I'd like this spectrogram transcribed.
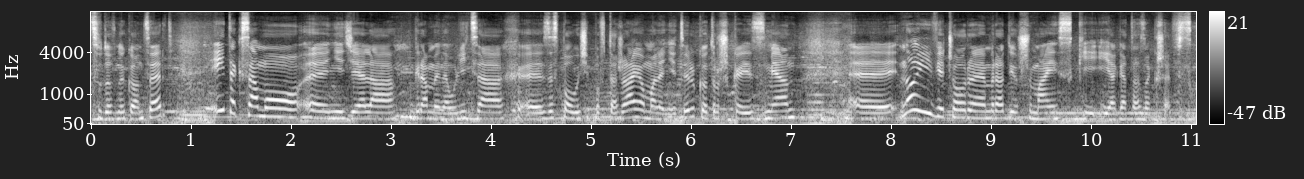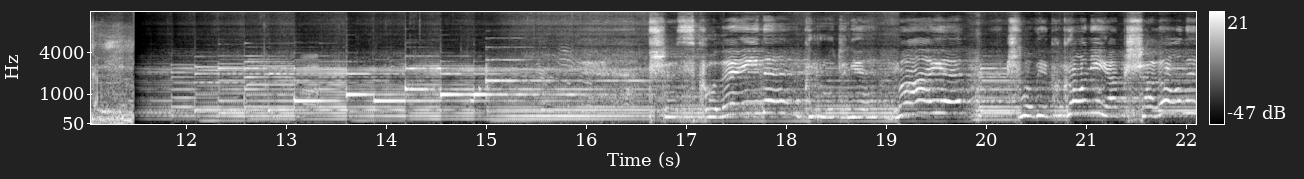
cudowny koncert. I tak samo niedziela, gramy na ulicach, zespoły się powtarzają, ale nie tylko, troszkę jest zmian. E, No i wieczorem Radio Szymański i Agata Zakrzewska. Przez kolejne grudnie, maje człowiek goni jak szalony,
